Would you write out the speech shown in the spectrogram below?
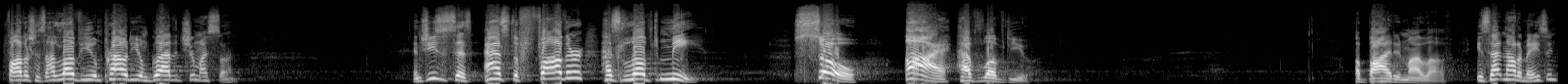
Father says, I love you, I'm proud of you, I'm glad that you're my son. And Jesus says, As the Father has loved me, so I have loved you. Abide in my love. Is that not amazing?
